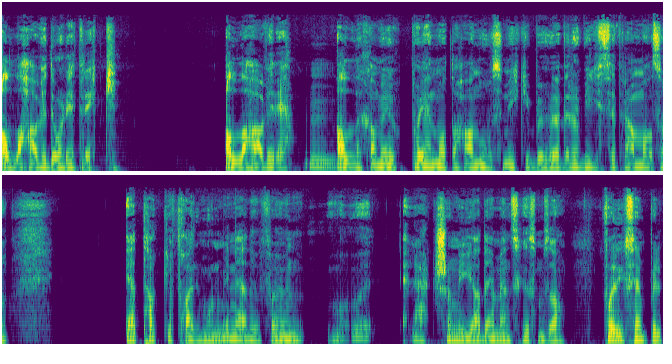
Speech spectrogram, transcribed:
alle har vi dårlige trekk. Alle har vi det. Mm. Alle kan vi på en måte ha noe som vi ikke behøver å vise fram, altså. Jeg takker farmoren min, jeg, for hun Jeg lærte så mye av det mennesket som sa, for eksempel,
